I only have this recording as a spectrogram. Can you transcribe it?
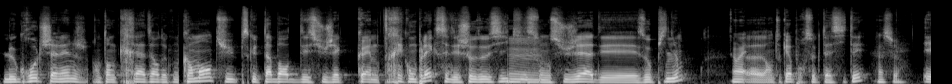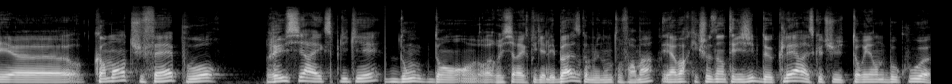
le gros challenge en tant que créateur de contenu? Comment tu. Parce que tu abordes des sujets quand même très complexes, c'est des choses aussi qui Mm. sont sujets à des opinions, Ouais. euh, en tout cas pour ceux que tu as cités. bien sûr. Et euh, comment tu fais pour réussir à expliquer, donc dans, réussir à expliquer les bases, comme le nom de ton format, et avoir quelque chose d'intelligible, de clair? Est-ce que tu t'orientes beaucoup euh,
